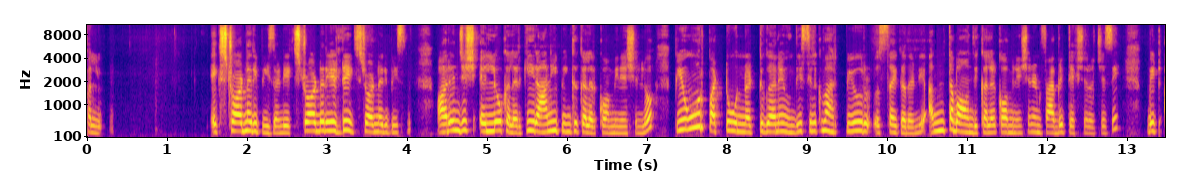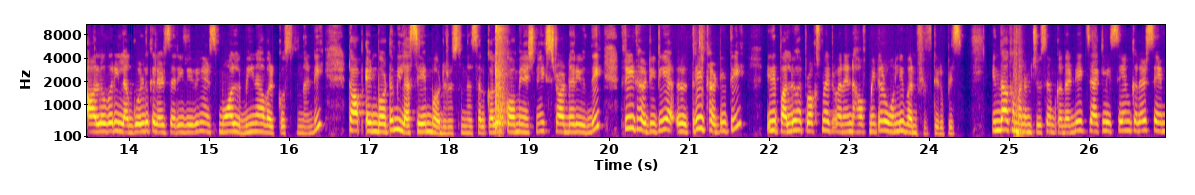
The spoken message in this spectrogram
పళ్ళు. ఎక్స్ట్రాడినరీ పీస్ అండి. ఎక్స్ట్రాడినరీ అంటే ఎక్స్ట్రాడినరీ పీస్ ఆరెంజిష్ ఎల్లో కలర్కి రాణి పింక్ కలర్ కాంబినేషన్లో ప్యూర్ పట్టు ఉన్నట్టుగానే ఉంది. సిల్క్ మార్క్ ప్యూర్ వస్తాయి కదండి. అంత బాగుంది colour combination and fabric texture వచ్చేసి. బిట్ ఆల్ ఓవర్ ఇలా gold colour zari weaving and small meena work వస్తుందండి. టాప్ అండ్ బాటమ్ ఇలా సేమ్ బార్డర్ వస్తుంది అసలు. కలర్ కాంబినేషన్ ఎక్స్ట్రాడినరీ ఉంది. Three thirty three thirty three ఇది pallu approximate one and half meter only one fifty rupees ఇందాక మనం చూసాం కదండి exactly same colour same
